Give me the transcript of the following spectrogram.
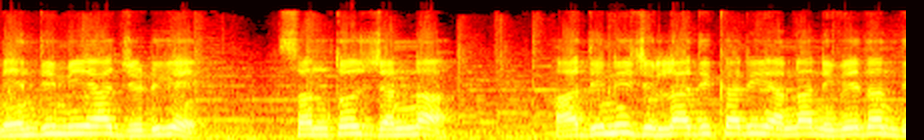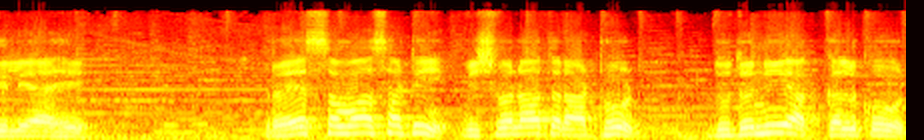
मेहंदीमिया जिडगे संतोष जन्ना आदींनी जिल्हाधिकारी यांना निवेदन दिले आहे. रयत समाजासाठी विश्वनाथ राठोड दुधनी अक्कलकोट.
